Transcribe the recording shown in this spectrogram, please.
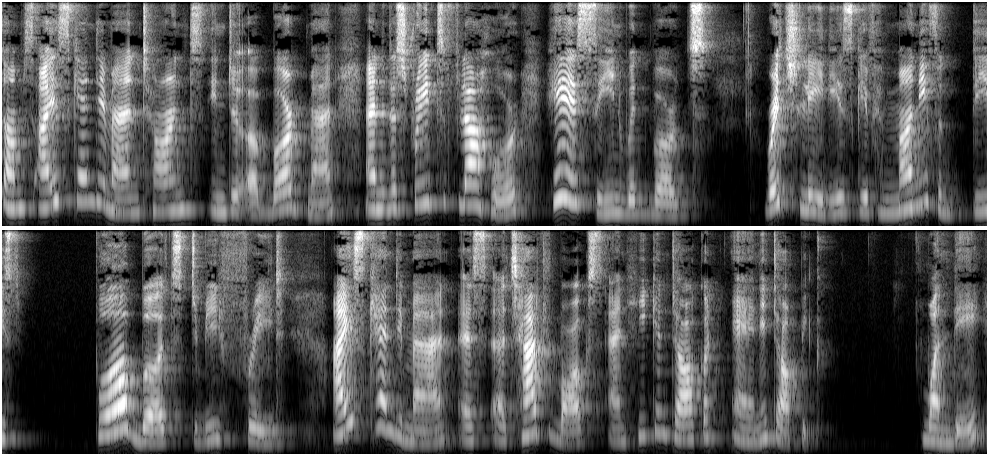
comes, Ice Candy Man turns into a birdman and in the streets of Lahore, he is seen with birds. Rich ladies give him money for these poor birds to be freed. Ice Candy Man is a chatterbox and he can talk on any topic. One day,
